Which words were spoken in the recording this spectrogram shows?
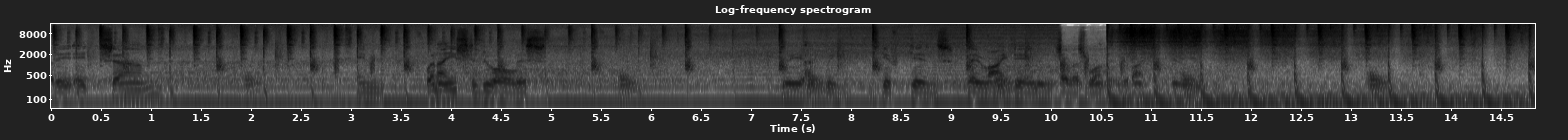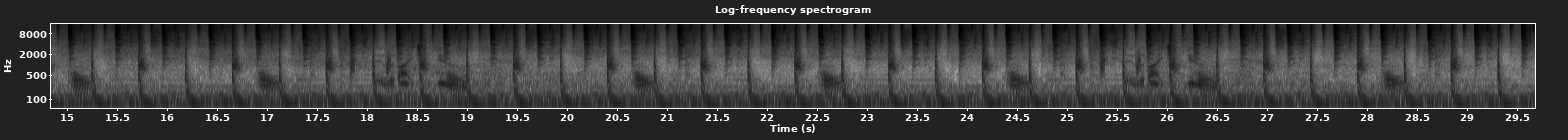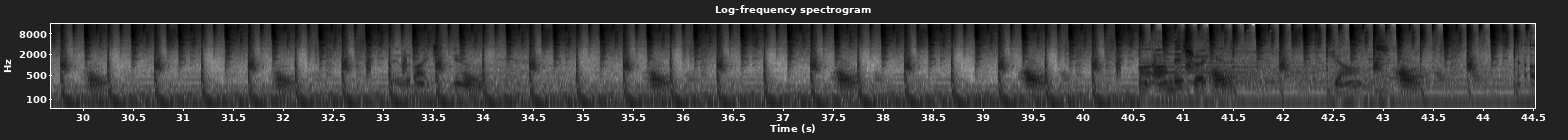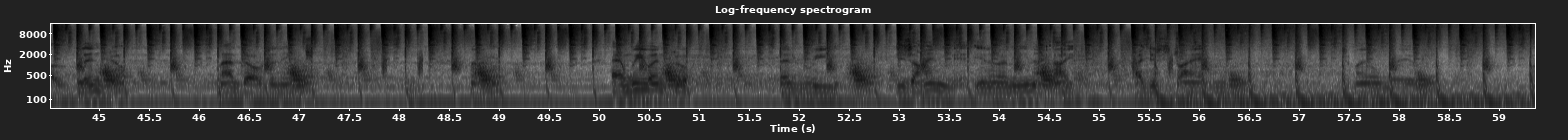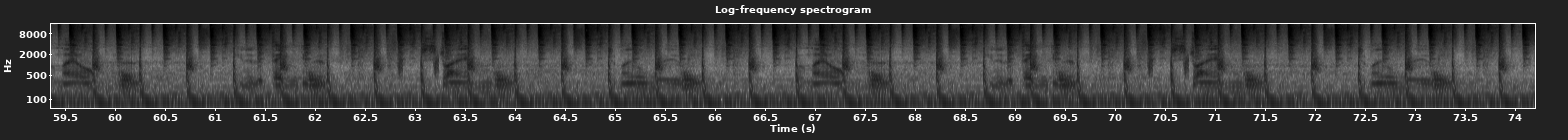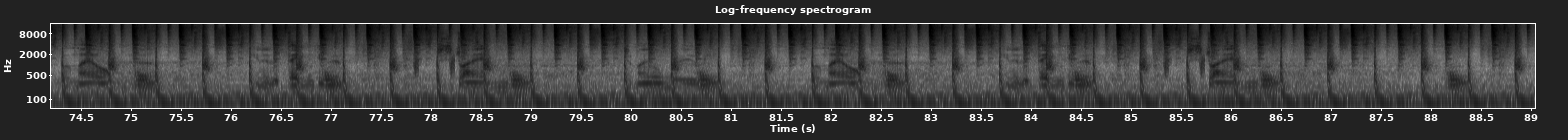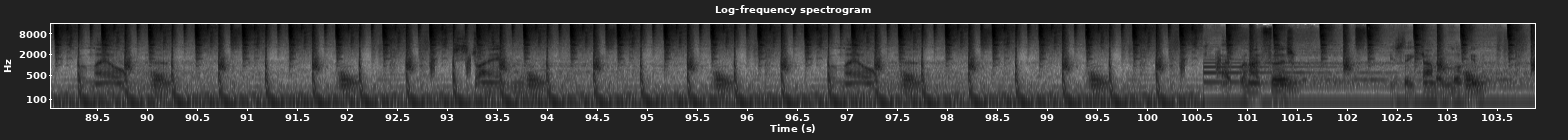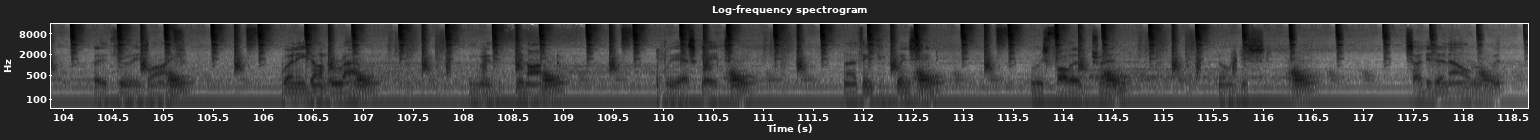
But it, it's um, when I used to do all this, we, uh, we give kids, they write in and tell us what they like to do. This record, Jones, or Glenville, Mad Dog and Angel. Um, and we went through and we designed it, you know what I mean? I, I, I just tried they kinda look him way through his life. When he got around with Vinata, the S-Gate, and I think Quincy, who's followed the trend, you know, just, so I did an album with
